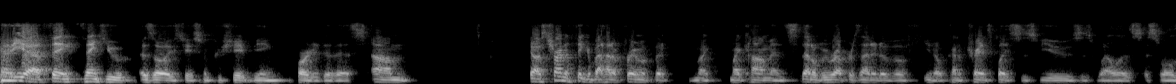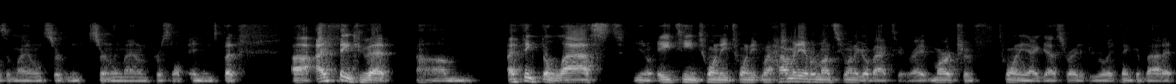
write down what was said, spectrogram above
Uh, yeah, thank thank you as always, Jason. Appreciate being party to this. Um, yeah, I was trying to think about how to frame up the, my my comments. That'll be representative of you know kind of Transplace's views as well as as well as in my own certain certainly my own personal opinions. But uh, I think that um, I think the last, you know, 18, 20, 20, well, how many ever months you want to go back to, right? March of 20, I guess, right? If you really think about it.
